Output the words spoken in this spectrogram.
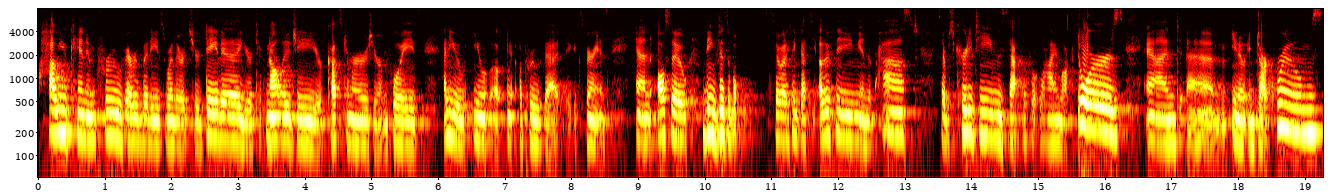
how you can improve everybody's, whether it's your data, your technology, your customers, your employees, how do you, you know, approve that experience? And also being visible. So I think that's the other thing in the past. Cybersecurity teams sat behind locked doors and um, you know in dark rooms,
